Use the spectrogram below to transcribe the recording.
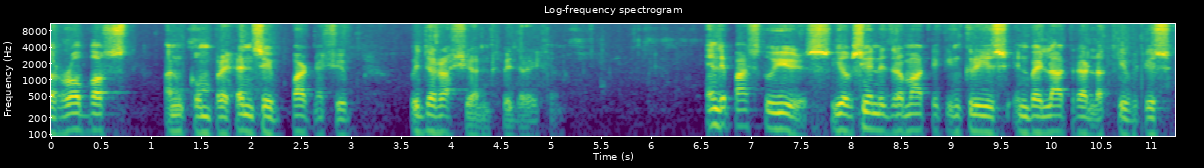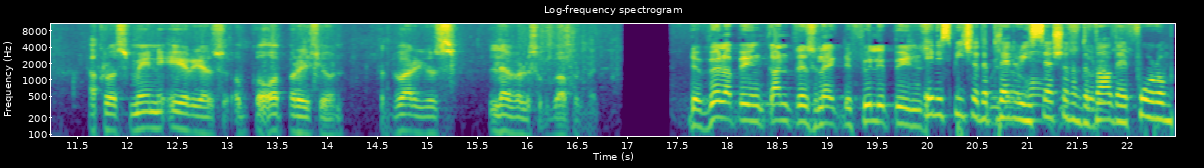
a robust and comprehensive partnership with the Russian Federation. In the past two years, you have seen a dramatic increase in bilateral activities across many areas of cooperation at various levels of government. Developing countries like the Philippines. In his speech at the plenary session of the Valdai Forum,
